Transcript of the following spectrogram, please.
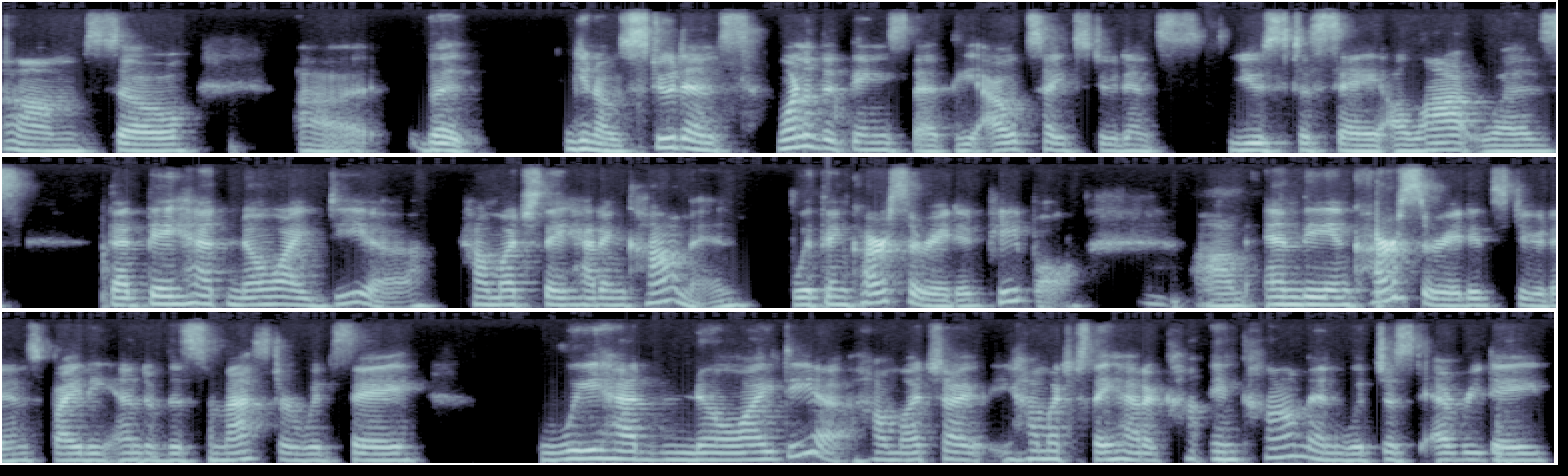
Um, so, uh, but you know, students, one of the things that the outside students used to say a lot was that they had no idea how much they had in common with incarcerated people. Mm-hmm. Um, and the incarcerated students, by the end of the semester, would say, we had no idea how much I how much they had in common with just everyday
